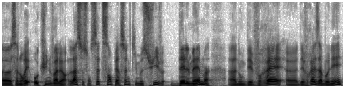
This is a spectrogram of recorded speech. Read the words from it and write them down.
euh, ça n'aurait aucune valeur. Là, ce sont 700 personnes qui me suivent d'elles-mêmes, euh, donc des vrais, euh, des vrais abonnés.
